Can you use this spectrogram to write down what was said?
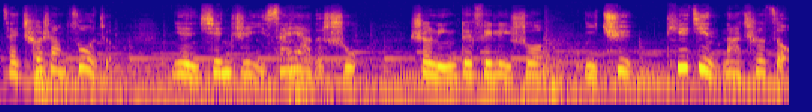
在车上坐着，念先知以赛亚的书。圣灵对菲利说：“你去，贴近那车走。”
